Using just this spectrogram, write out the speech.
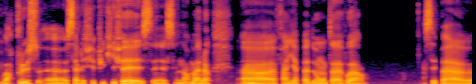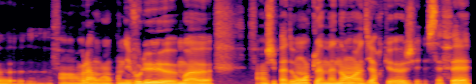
voire plus, euh, ça les fait plus kiffer, et c'est normal. Mm. Euh, enfin, il n'y a pas de honte à avoir. C'est pas, euh, enfin voilà, on, on évolue. moi, enfin, j'ai pas de honte là maintenant à dire que ça fait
